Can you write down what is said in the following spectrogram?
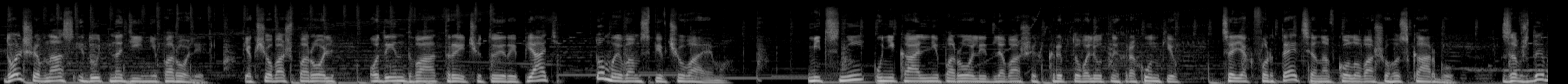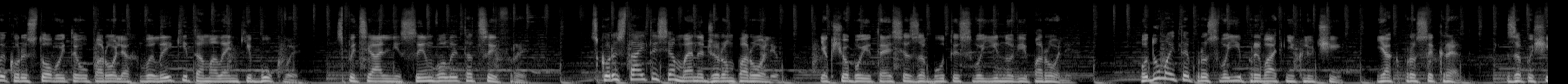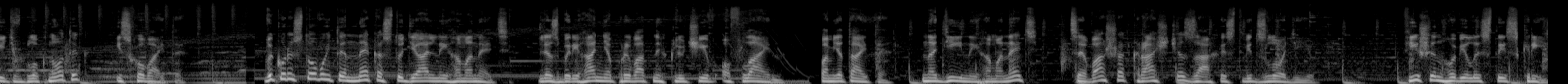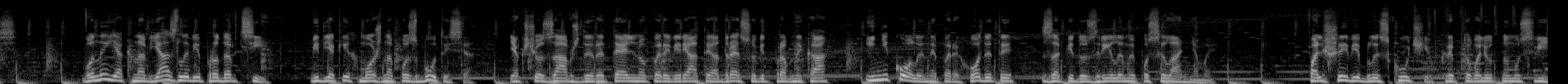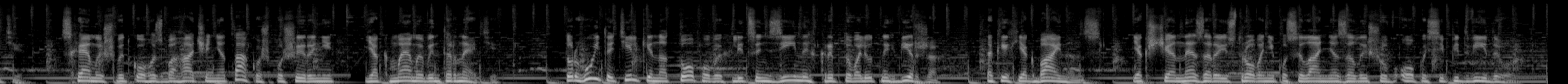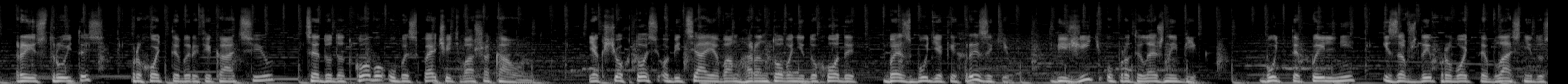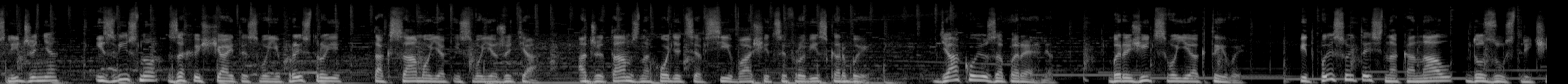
Дольше в нас ідуть надійні паролі. Якщо ваш пароль 1, 2, 3, 4, 5, то ми вам співчуваємо. Міцні унікальні паролі для ваших криптовалютних рахунків це як фортеця навколо вашого скарбу. Завжди використовуйте у паролях великі та маленькі букви, спеціальні символи та цифри. Скористайтеся менеджером паролів, якщо боїтеся забути свої нові паролі. Подумайте про свої приватні ключі, як про секрет. Запишіть в блокнотик і сховайте. Використовуйте некастодіальний гаманець для зберігання приватних ключів офлайн. Пам'ятайте, надійний гаманець це ваша краща захист від злодіїв. Фішингові листи скрізь. Вони як нав'язливі продавці, від яких можна позбутися, якщо завжди ретельно перевіряти адресу відправника і ніколи не переходити за підозрілими посиланнями. Фальшиві блискучі в криптовалютному світі. Схеми швидкого збагачення також поширені як меми в інтернеті. Торгуйте тільки на топових ліцензійних криптовалютних біржах, таких як Binance. Як ще не зареєстровані посилання залишу в описі під відео. Реєструйтесь, проходьте верифікацію, це додатково убезпечить ваш аккаунт. Якщо хтось обіцяє вам гарантовані доходи без будь-яких ризиків, біжіть у протилежний бік. Будьте пильні і завжди проводьте власні дослідження, і, звісно, захищайте свої пристрої так само, як і своє життя, адже там знаходяться всі ваші цифрові скарби. Дякую за перегляд. Бережіть свої активи. Підписуйтесь на канал. До зустрічі!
